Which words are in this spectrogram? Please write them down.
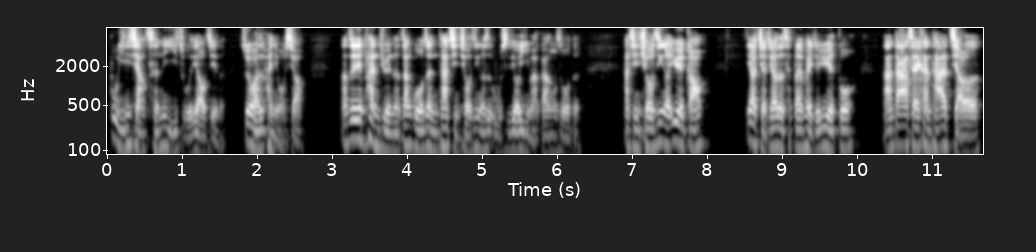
不影响成立遗嘱的要件的，最后还是判有效。那这件判决呢，张国正他请求金额是五十六亿嘛，刚刚说的，那请求金额越高，要缴交的裁判费就越多。那大家猜看他缴了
